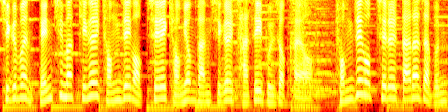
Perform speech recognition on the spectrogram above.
지금은 벤치마킹을 경쟁업체의 경영 방식을 자세히 분석하여 경쟁업체를 따라잡은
